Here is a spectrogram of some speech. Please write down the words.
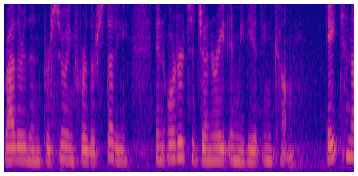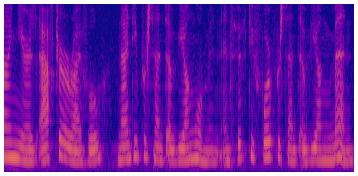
rather than pursuing further study, in order to generate immediate income. Eight to nine years after arrival, 90% of young women and 54% of young men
